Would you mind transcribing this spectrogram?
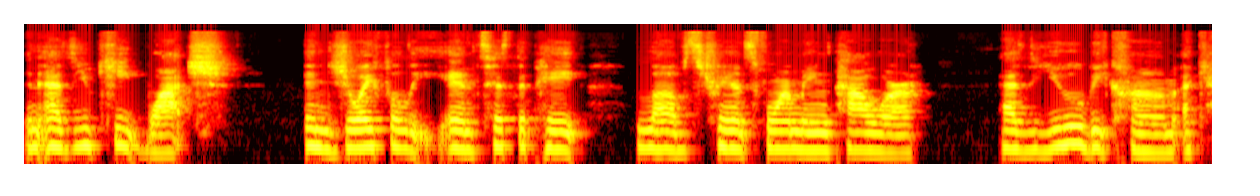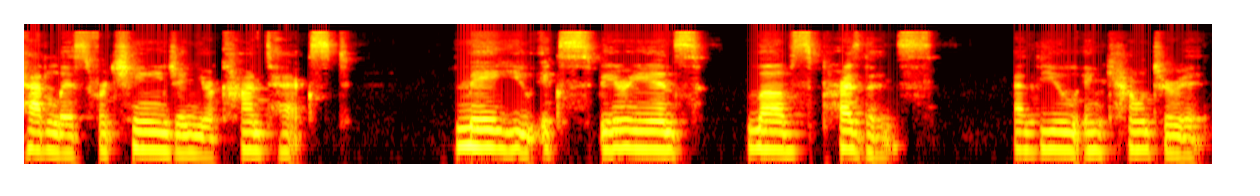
And as you keep watch and joyfully anticipate love's transforming power as you become a catalyst for change in your context. May you experience love's presence as you encounter it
